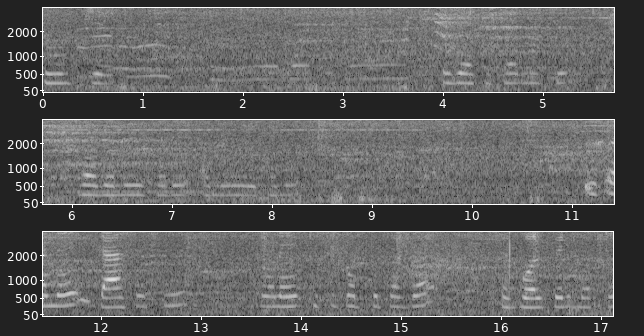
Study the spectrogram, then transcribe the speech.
সূর্য। এই যে নিচে। গেল এখানে, আমিও এখানে। এখানে গাছ আছে, অনেক কিছু করতে পারবা। একটা গল্পের মতো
